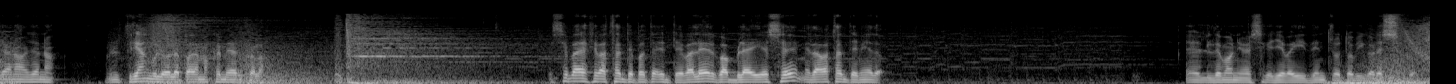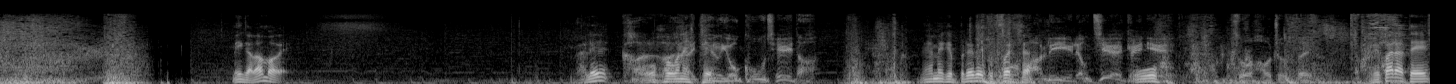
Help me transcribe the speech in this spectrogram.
Ya no, ya no. En el triángulo le podemos cambiar el color. Ese parece bastante potente, ¿vale? El Godblade ese me da bastante miedo. El demonio ese que lleva ahí dentro, Toby Venga, vamos a ver. ¿Vale? Ojo con este Déjame que pruebe tu fuerza Prepárate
